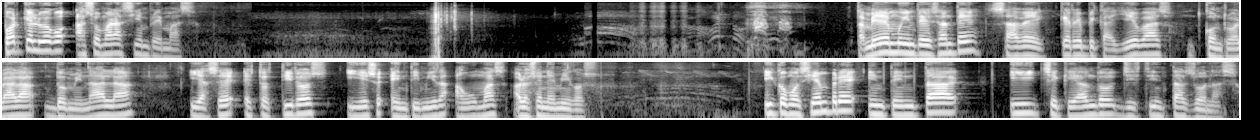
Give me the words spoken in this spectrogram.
porque luego asomará siempre más. También es muy interesante saber qué réplica llevas, controlarla, dominarla y hacer estos tiros y eso intimida aún más a los enemigos. Y como siempre, intentar ir chequeando distintas zonas.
